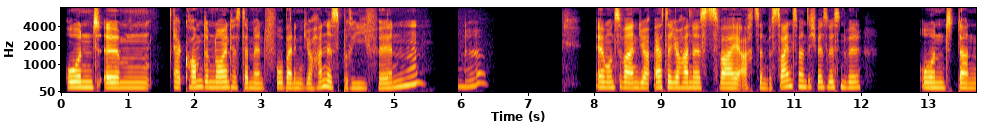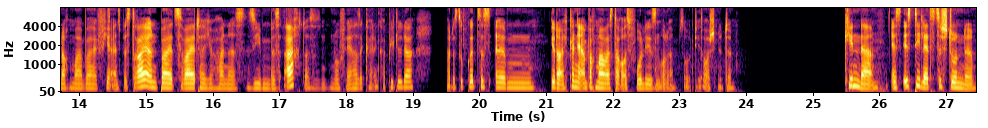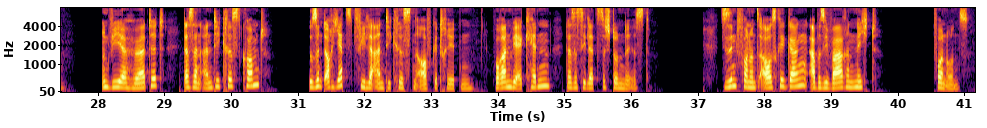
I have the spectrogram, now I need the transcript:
Und ähm, er kommt im Neuen Testament vor bei den Johannesbriefen. Ne? Ähm, und zwar in jo 1. Johannes 2, 18 bis 22, wer es wissen will. Und dann nochmal bei 4, 1 bis 3 und bei 2. Johannes 7 bis 8. Das sind nur Verse, keine Kapitel da, weil das so kurz ist. Ähm, genau, ich kann ja einfach mal was daraus vorlesen oder so, die Ausschnitte. Kinder, es ist die letzte Stunde. Und wie ihr hörtet, dass ein Antichrist kommt, so sind auch jetzt viele Antichristen aufgetreten, woran wir erkennen, dass es die letzte Stunde ist. Sie sind von uns ausgegangen, aber sie waren nicht von uns.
